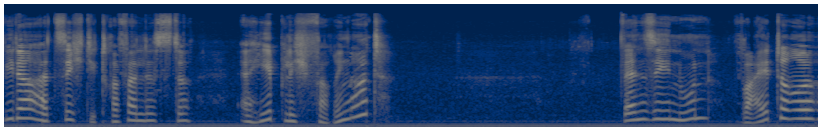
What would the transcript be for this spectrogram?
Wieder hat sich die Trefferliste erheblich verringert. Wenn Sie nun weitere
